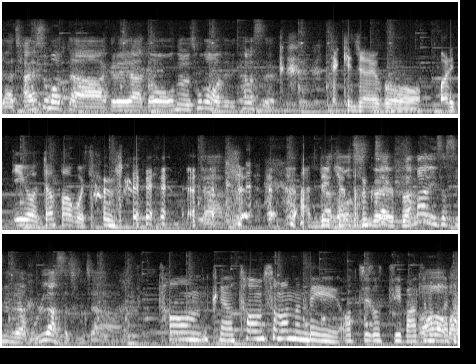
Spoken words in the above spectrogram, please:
야 잘 숨었다. 그래 야 너 오늘 소감 어떻게 카라스? 데킨 줄 알고 머리 띄어 점프하고 있었는데. 야, 안 야, 너 들켰던 진짜 가만히 있었으면 내가 몰랐어 진짜 처음 그냥 처음 숨었는데 어찌저찌 마지막까지 어 맞아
